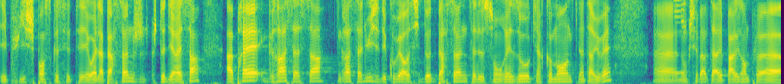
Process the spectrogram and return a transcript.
et puis je pense que c'était ouais, la personne, je, te dirais ça. Après, grâce à ça, grâce à lui, j'ai découvert aussi d'autres personnes de son réseau qui recommandent, qui l'interviewaient. Euh, donc je sais pas, tu avais par exemple euh,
